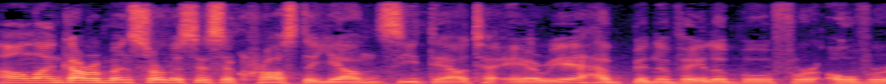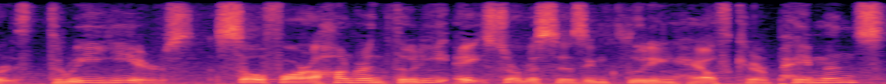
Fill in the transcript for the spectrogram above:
Online government services across the Yangtze Delta area have been available for over three years. So far, 138 services, including healthcare payments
